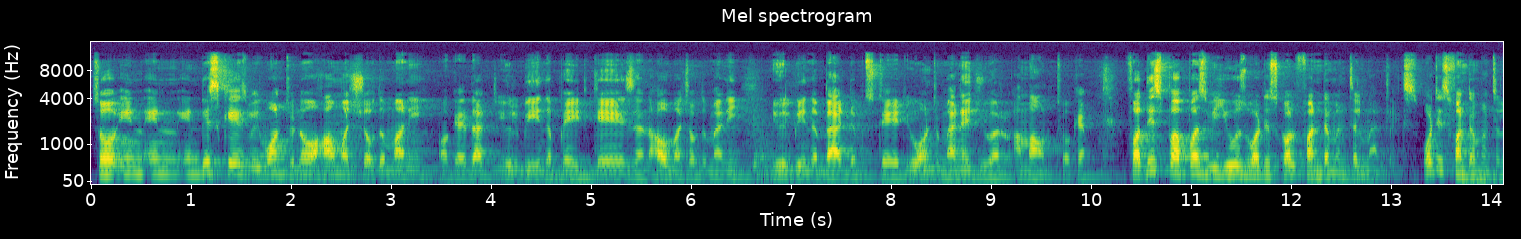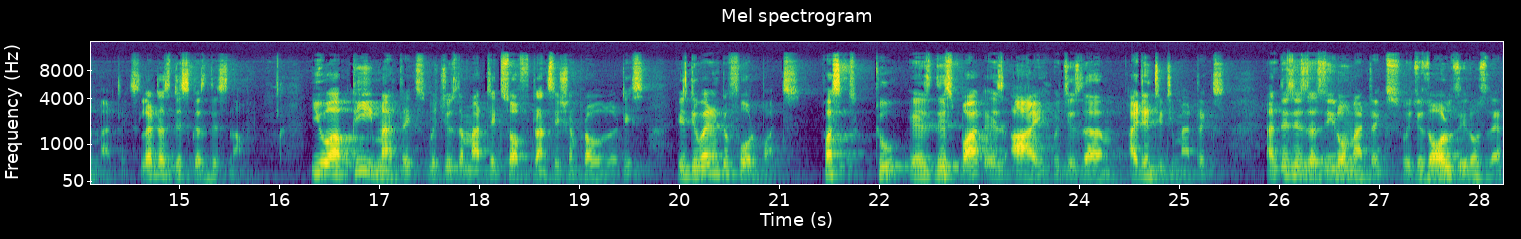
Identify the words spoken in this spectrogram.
So in, in, in this case, we want to know how much of the money, okay, that you will be in the paid case and how much of the money you will be in the bad debt state. You want to manage your amount, okay. For this purpose, we use what is called fundamental matrix. What is fundamental matrix? Let us discuss this now. Your P matrix, which is the matrix of transition probabilities, is divided into four parts. First two is this part is I, which is the identity matrix, and this is the zero matrix, which is all zeros there.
